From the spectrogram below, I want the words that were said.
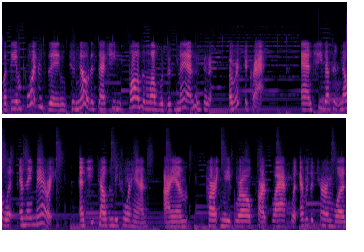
But the important thing to note is that she falls in love with this man who's an aristocrat, and she doesn't know it, and they marry. And she tells him beforehand, I am part Negro, part black, whatever the term was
